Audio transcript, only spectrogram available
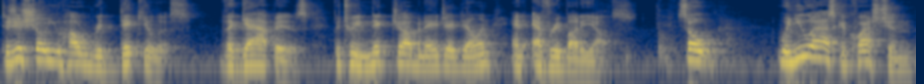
To just show you how ridiculous the gap is between Nick Chubb and AJ Dillon and everybody else. So when you ask a question,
